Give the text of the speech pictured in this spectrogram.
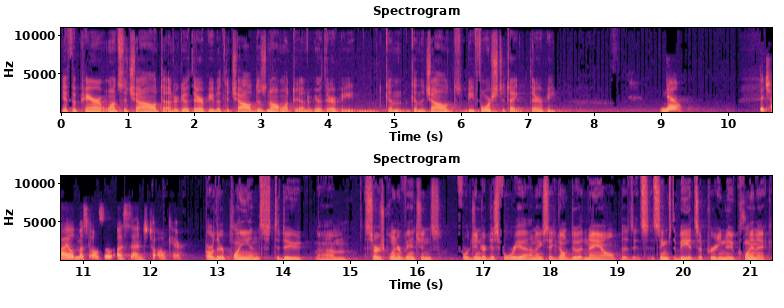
If a parent wants the child to undergo therapy, but the child does not want to undergo therapy, can can the child be forced to take therapy? No. The child must also assent to all care. Are there plans to do um, surgical interventions for gender dysphoria? I know you said you don't do it now, but it seems to be it's a pretty new clinic.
